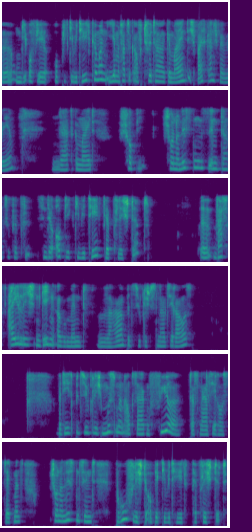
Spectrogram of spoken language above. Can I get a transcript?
äh, um die Objektivität kümmern. Jemand hat sogar auf Twitter gemeint, ich weiß gar nicht mehr wer, der hat gemeint, Journalisten sind dazu sind der Objektivität verpflichtet, äh, was eigentlich ein Gegenargument war bezüglich des Nazi raus. Aber diesbezüglich muss man auch sagen, für das Nazi raus Statement, Journalisten sind beruflich der Objektivität verpflichtet.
